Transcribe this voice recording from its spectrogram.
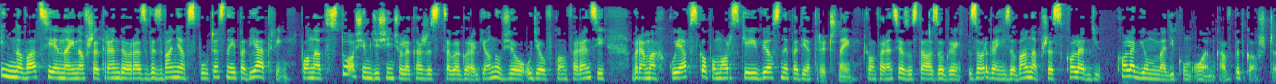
Innowacje, najnowsze trendy oraz wyzwania współczesnej pediatrii. Ponad 180 lekarzy z całego regionu wzięło udział w konferencji w ramach Kujawsko-Pomorskiej Wiosny Pediatrycznej. Konferencja została zorga- zorganizowana przez Kolegi- Kolegium Medicum UMK w Bydgoszczy.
